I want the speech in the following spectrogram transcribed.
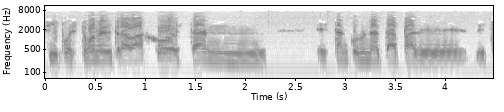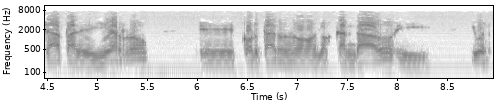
Sí, pues toman el trabajo, están están con una tapa de, de chapa, de hierro, eh, cortaron lo- los candados y, y bueno,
